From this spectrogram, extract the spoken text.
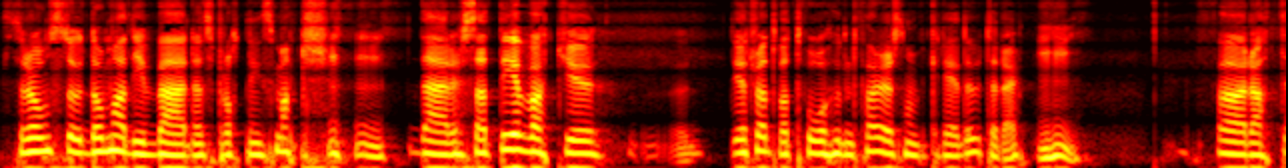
Så de, stod, de hade ju världens brottningsmatch där. Så att det var ju, jag tror att det var två hundförare som fick reda ut det där. Mhm. För att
